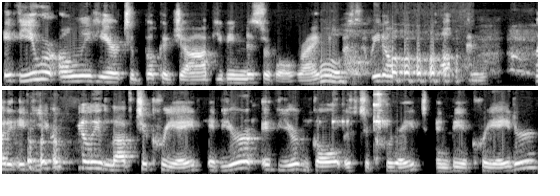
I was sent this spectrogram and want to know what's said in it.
if you were only here to book a job you'd be miserable right? Oh. We don't often but if you really love to create, if your if your goal is to create and be a creator,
